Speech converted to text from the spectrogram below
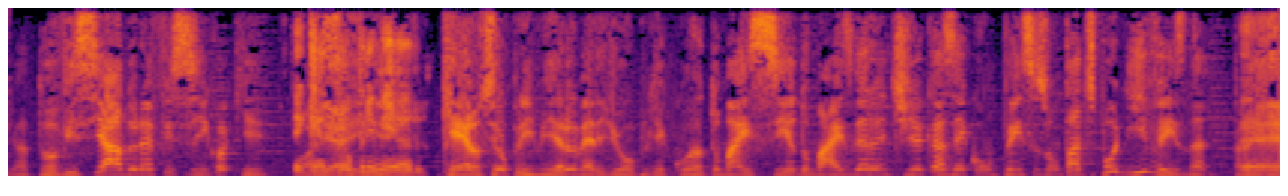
Já tô viciado no F5 aqui. Você quer ser aí. o primeiro. Quero ser o primeiro, Mary Jo, porque quanto mais cedo, mais garantia que as recompensas vão estar disponíveis, né? Pra É,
